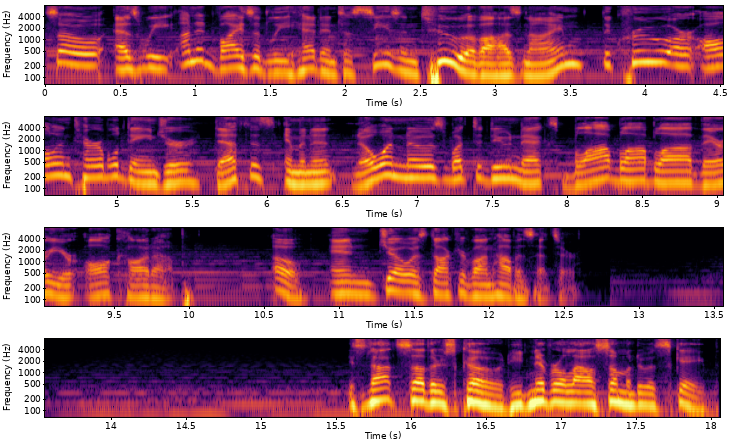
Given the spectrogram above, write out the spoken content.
So, as we unadvisedly head into season 2 of Oz 9, the crew are all in terrible danger, death is imminent, no one knows what to do next, blah blah blah, there you're all caught up. Oh, and Joe is Dr. Von Habesetzer. It's not Souther's code. He'd never allow someone to escape.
